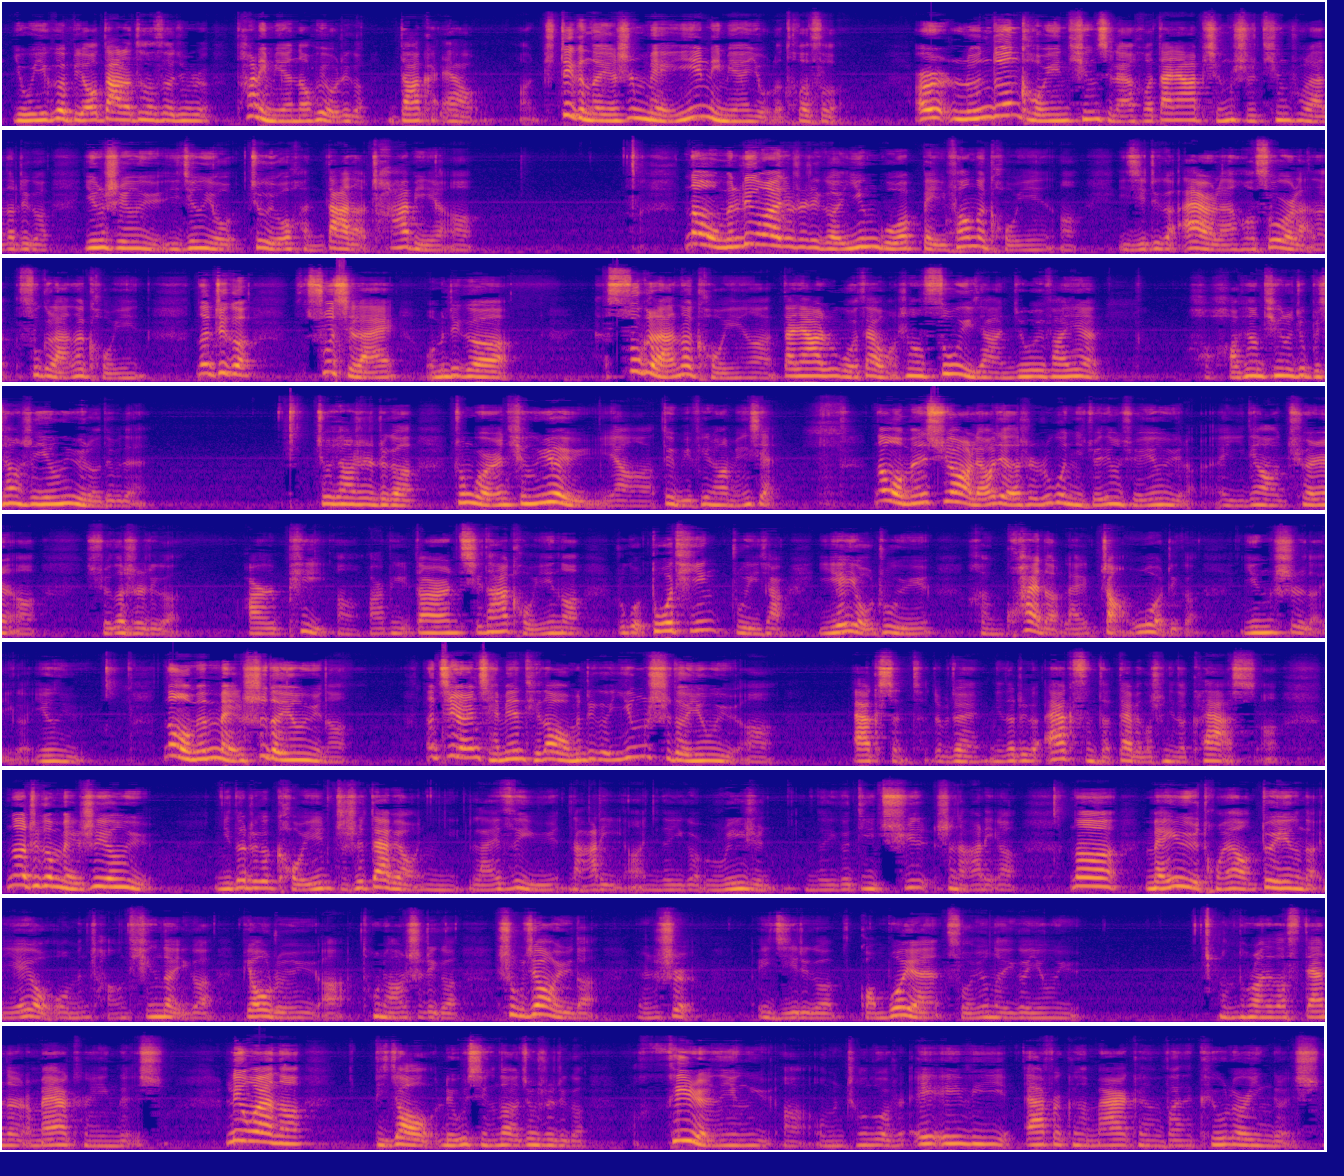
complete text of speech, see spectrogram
有一个比较大的特色，就是它里面呢会有这个 dark L 啊，这个呢也是美音里面有的特色，而伦敦口音听起来和大家平时听出来的这个英式英语已经有就有很大的差别啊。那我们另外就是这个英国北方的口音啊，以及这个爱尔兰和苏尔兰的苏格兰的口音，那这个说起来，我们这个。苏格兰的口音啊，大家如果在网上搜一下，你就会发现，好，好像听着就不像是英语了，对不对？就像是这个中国人听粤语一样啊，对比非常明显。那我们需要了解的是，如果你决定学英语了，一定要确认啊，学的是这个 RP 啊 RP。当然，其他口音呢，如果多听，注意一下，也有助于很快的来掌握这个英式的一个英语。那我们美式的英语呢？那既然前面提到我们这个英式的英语啊，accent 对不对？你的这个 accent 代表的是你的 class 啊。那这个美式英语，你的这个口音只是代表你来自于哪里啊？你的一个 region，你的一个地区是哪里啊？那美语同样对应的也有我们常听的一个标准语啊，通常是这个受教育的人士以及这个广播员所用的一个英语，我们通常叫做 Standard American English。另外呢，比较流行的就是这个黑人英语啊，我们称作是 AAVE（African American Vernacular English）。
